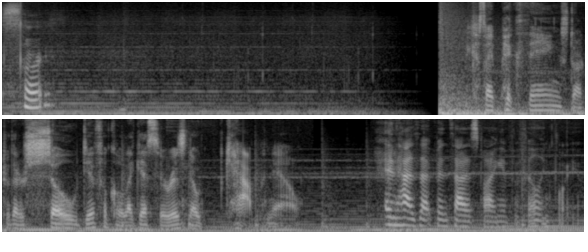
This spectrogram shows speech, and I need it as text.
Sorry. Because I pick things, doctor, that are so difficult. I guess there is no cap now. And has that been satisfying and fulfilling for you?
